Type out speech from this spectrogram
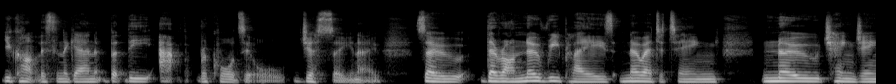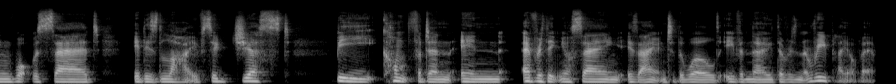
you can't listen again, but the app records it all, just so you know. So there are no replays, no editing, no changing what was said. It is live. So just be confident in everything you're saying is out into the world, even though there isn't a replay of it.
